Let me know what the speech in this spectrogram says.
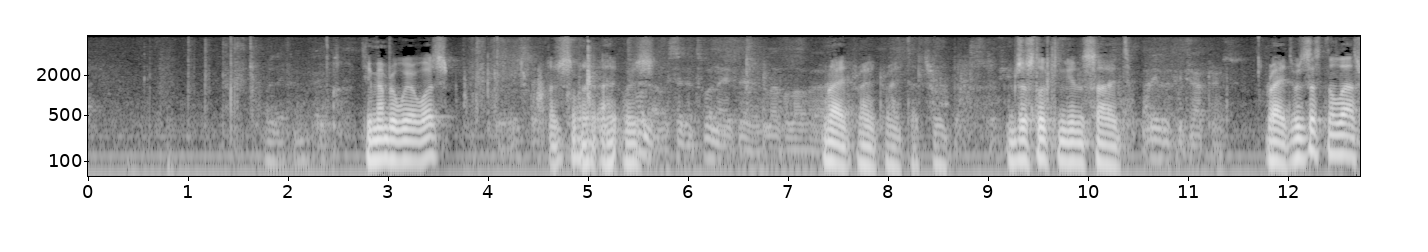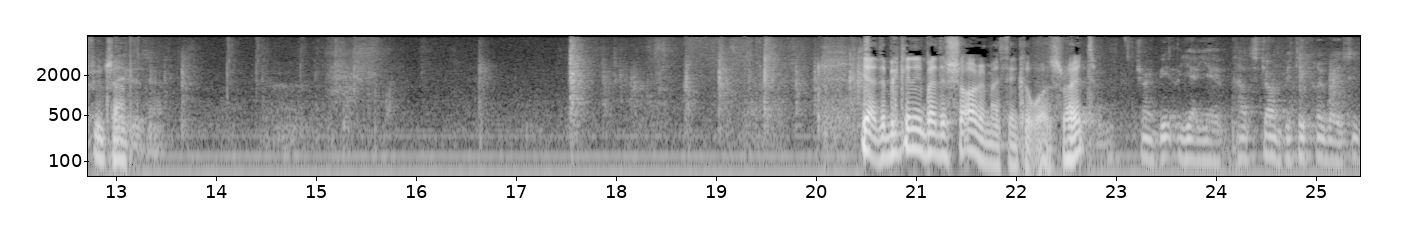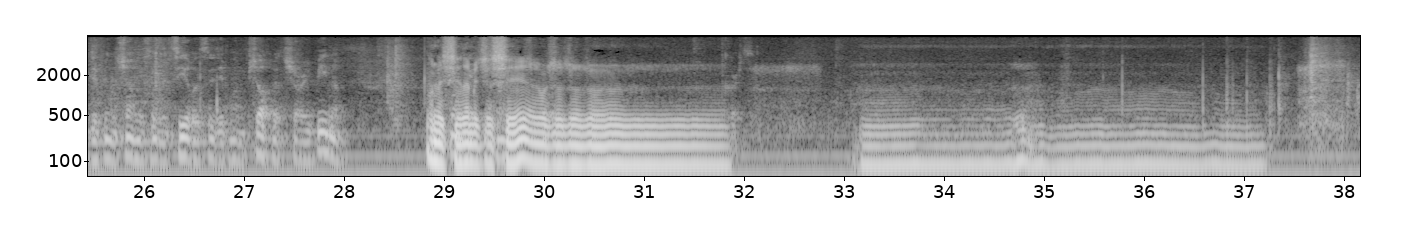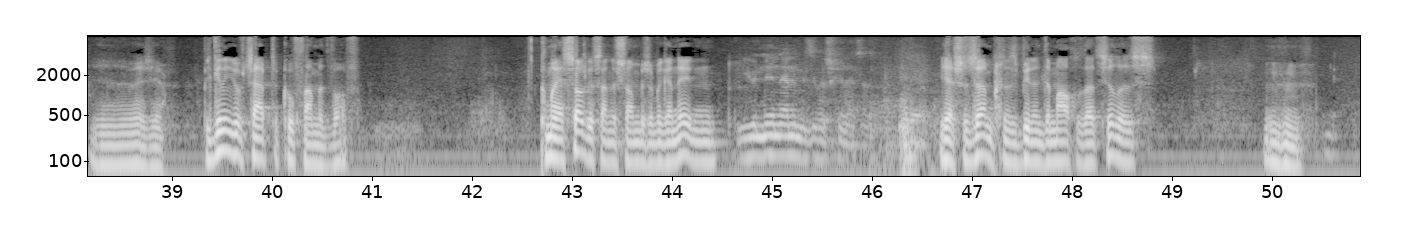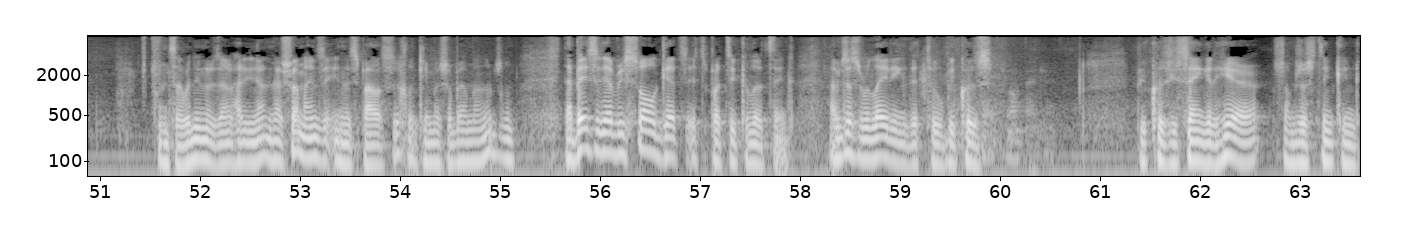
where they come from. Do you remember where it was? I just wanna, I was, Tuna, we said the Tuna is the level of. Uh, right, right, right. That's right. I'm just looking inside. Not even a few chapters. Right, it was just in the last few chapters. Yeah. Yeah, the beginning by the Sharim, I think it was, right? Yeah, yeah. How it's done particular ways, different shamas and tzilas, different pshochet, Shari Bina. Let me see, let me just see. Of course. Yeah, right here. Beginning of chapter Kuf Lamed Vav. Kumay Asogas on the Sham B'Shem Gan Eden. You nin enemies of Ashkenaz. says. Yes, Shazam B'Chines Bin in the Malchus Atzilas. Mhm. And so when you know how you know Hashem in his palace that basically every soul gets its particular thing. I'm just relating the two because One page, yeah. because he's saying it here, so I'm just thinking.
